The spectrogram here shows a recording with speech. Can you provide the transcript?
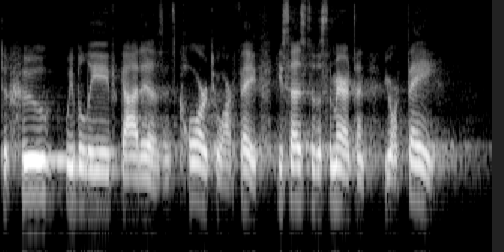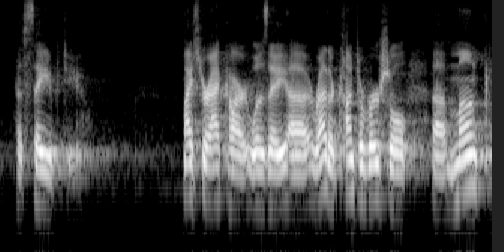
to who we believe God is, it's core to our faith. He says to the Samaritan, Your faith has saved you. Meister Eckhart was a uh, rather controversial uh, monk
